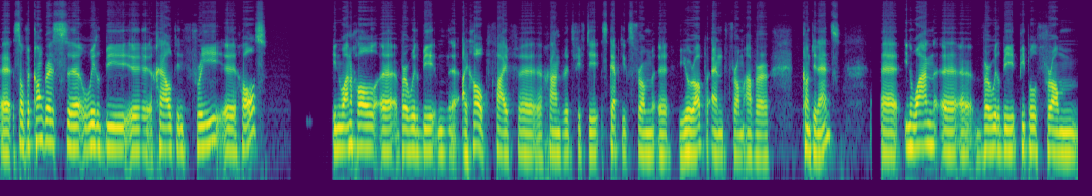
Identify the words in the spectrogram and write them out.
Uh, so the Congress uh, will be uh, held in three halls. In one hall, there will be, I hope, 550 skeptics from Europe and from other continents. Uh, in one, uh, uh, there will be people from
